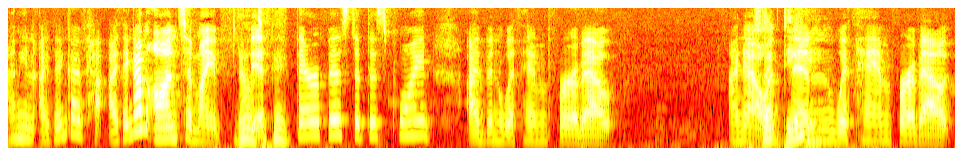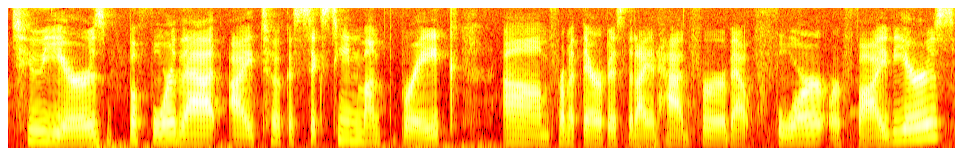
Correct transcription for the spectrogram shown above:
I mean, I think I've ha- I think I'm on to my No, fifth okay. therapist at this point. I've been with him for about I know. like I've dating. been with him for about 2 years. Before that, I took a 16-month break um, from a therapist that I had had for about 4 or 5 years.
